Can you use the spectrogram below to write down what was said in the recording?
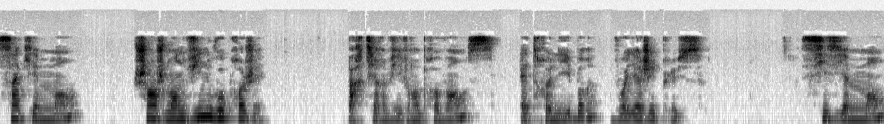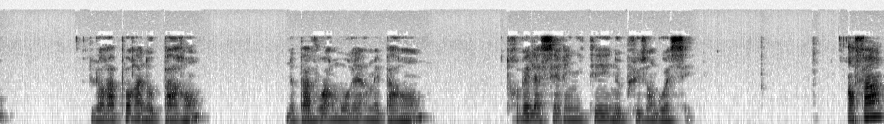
Cinquièmement, changement de vie, nouveau projet. Partir vivre en Provence, être libre, voyager plus. Sixièmement, le rapport à nos parents, ne pas voir mourir mes parents, trouver la sérénité et ne plus angoisser. Enfin,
